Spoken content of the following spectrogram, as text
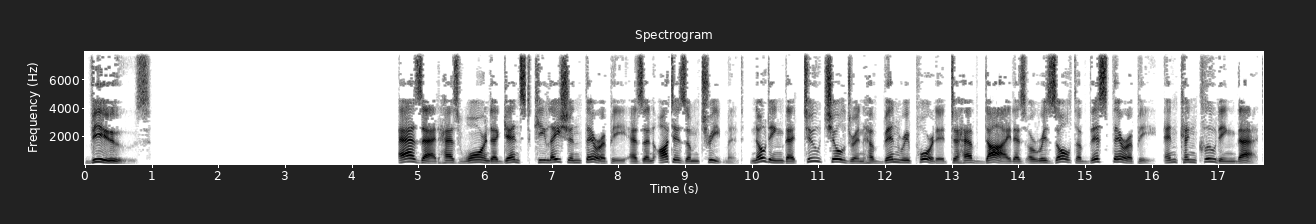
Views ASAT has warned against chelation therapy as an autism treatment, noting that two children have been reported to have died as a result of this therapy, and concluding that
